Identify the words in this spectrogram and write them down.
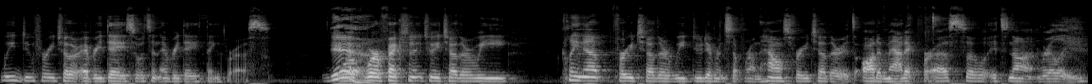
we do for each other every day, so it's an everyday thing for us. Yeah, we're, we're affectionate to each other. We clean up for each other. We do different stuff around the house for each other. It's automatic for us, so it's not really.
